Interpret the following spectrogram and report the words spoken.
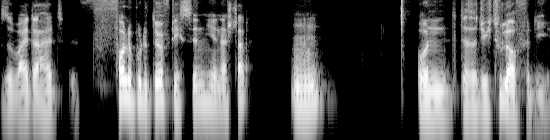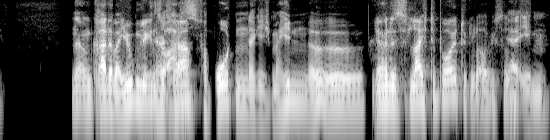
so weiter halt volle Bude dürftig sind hier in der Stadt. Mhm. Und das ist natürlich Zulauf für die. Ne? Und gerade bei Jugendlichen Ja, so, ah, das ist verboten, da gehe ich mal hin. Äh. Ja, das ist leichte Beute, glaube ich so. Ja, eben.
